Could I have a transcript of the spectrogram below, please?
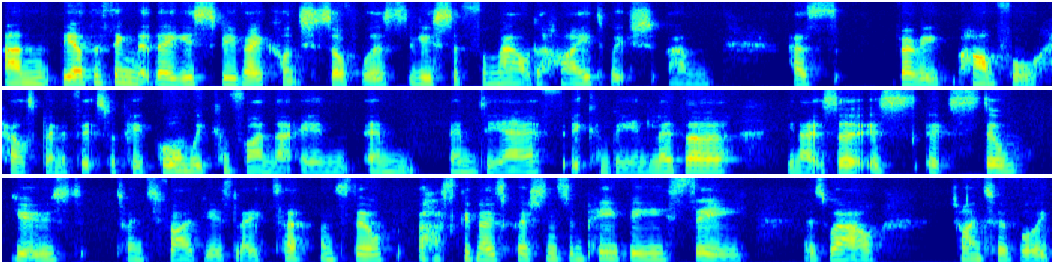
Um, the other thing that they used to be very conscious of was use of formaldehyde, which um, has very harmful health benefits for people. And we can find that in M- MDF, it can be in leather, you know, it's, a, it's, it's still used 25 years later. I'm still asking those questions and PVC as well, trying to avoid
